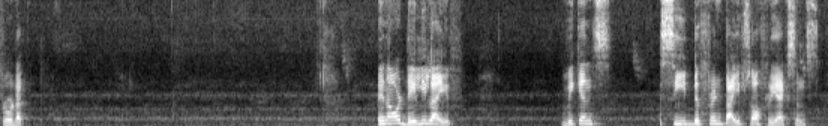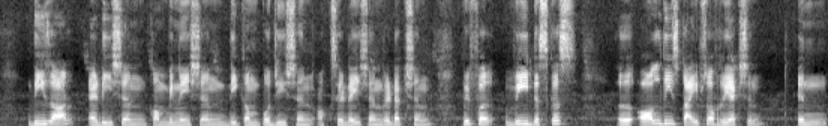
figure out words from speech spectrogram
product. In our daily life, we can see different types of reactions these are addition combination decomposition oxidation reduction we for, we discuss uh, all these types of reaction in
